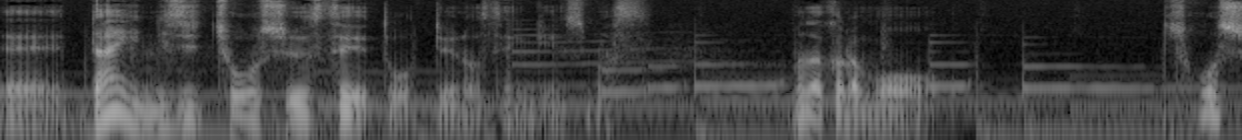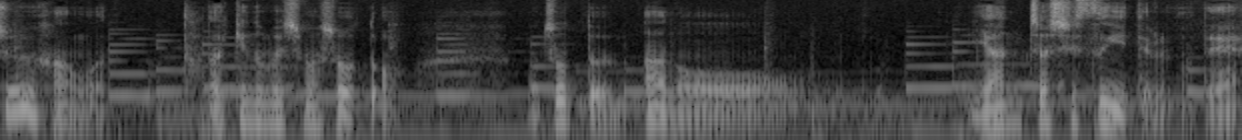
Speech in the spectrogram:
えー、第二次長州政党っていうのを宣言します、まあ、だからもう長州藩は叩きのめしましょうと。ちょっとあのー、やんちゃしすぎてるので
